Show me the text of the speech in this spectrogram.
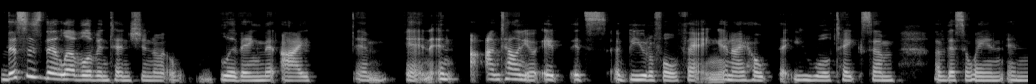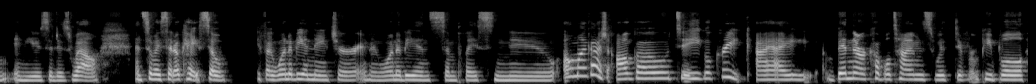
this is the level of intentional living that I am in. And I'm telling you, it, it's a beautiful thing. And I hope that you will take some of this away and, and, and use it as well. And so I said, okay, so if I want to be in nature and I want to be in someplace new, oh my gosh, I'll go to Eagle Creek. I, have been there a couple times with different people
